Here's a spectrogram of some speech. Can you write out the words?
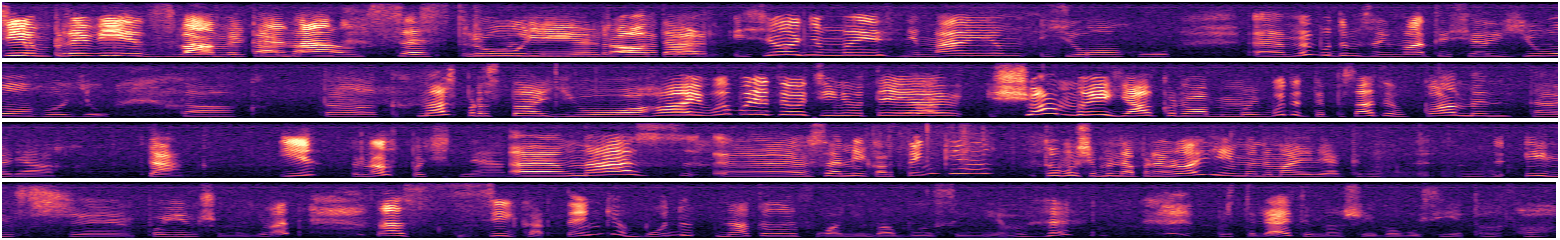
Всім привіт! З вами канал Сеструлі Ротар. І сьогодні ми знімаємо йогу. Е, Ми будемо займатися йогою. Так. Так. У нас проста йога, і ви будете оцінювати, що ми як робимо, і будете писати в коментарях. Так. І розпочнемо. Е, у нас е, самі картинки, тому що ми на природі і ми не маємо як інш, по-іншому знімати. У нас ці картинки будуть на телефоні бабусинім. Представляєте, в нашої бабусі є телефон.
